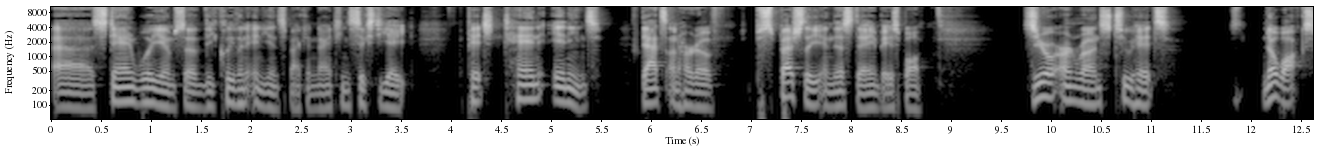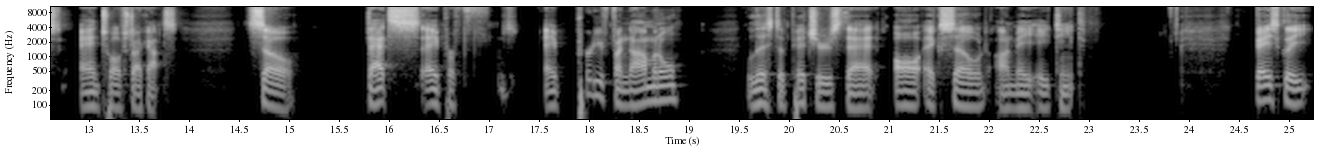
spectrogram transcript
Uh, Stan Williams of the Cleveland Indians back in 1968 pitched 10 innings. That's unheard of, especially in this day in baseball. Zero earned runs, two hits, no walks, and 12 strikeouts. So that's a, a pretty phenomenal list of pitchers that all excelled on May 18th basically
